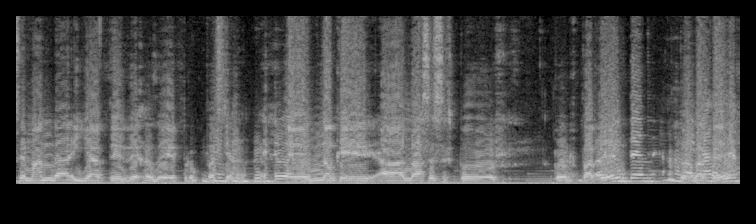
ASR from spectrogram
se manda y ya te dejas de preocupación. Eh, no que ah, lo haces es por, por papel por papel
